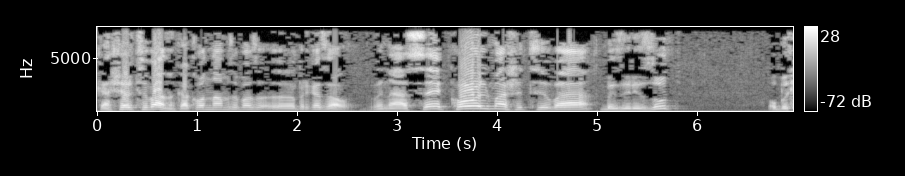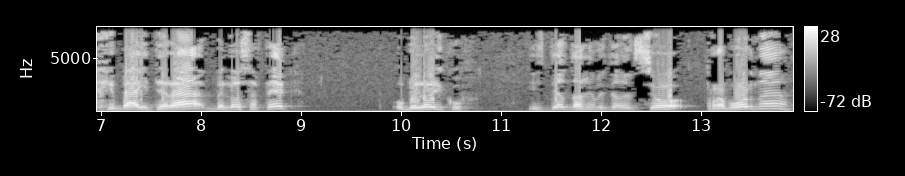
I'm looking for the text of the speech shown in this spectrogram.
Кашер цивану, как он нам э, приказал. Венасе коль маши цива безрезут, обхиба и тера, бело сафек, убело икув. И сделать, должны быть сделать все проворно,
